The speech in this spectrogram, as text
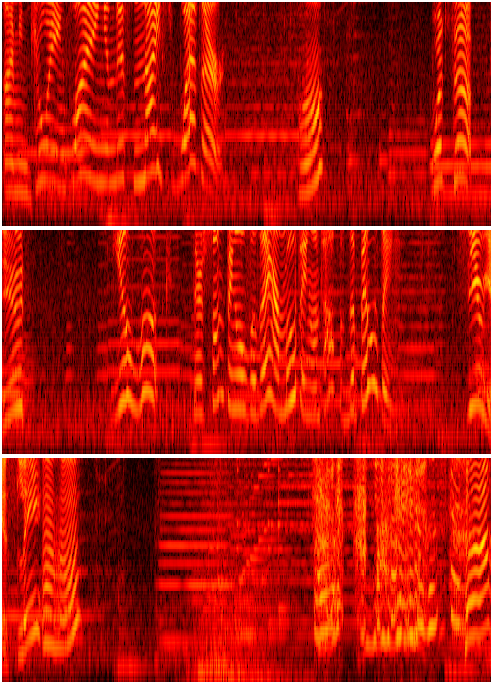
I'm enjoying flying in this nice weather. Huh? What's up, dude? You look. There's something over there moving on top of the building. Seriously? Mm-hmm. Huh?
